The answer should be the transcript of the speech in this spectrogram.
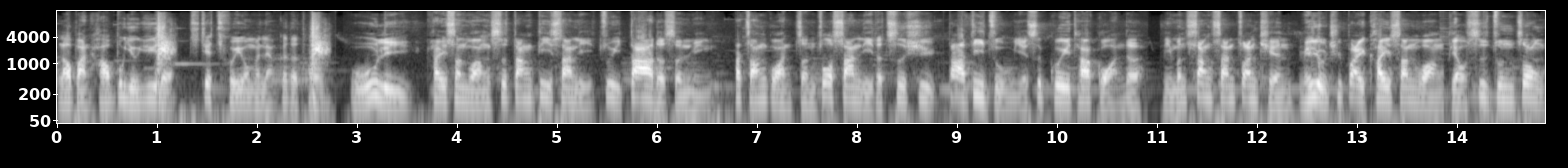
老板毫不犹豫的直接捶我们两个的头。无理！开山王是当地山里最大的神明，他掌管整座山里的秩序，大地主也是归他管的。你们上山赚钱，没有去拜开山王，表示尊重。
